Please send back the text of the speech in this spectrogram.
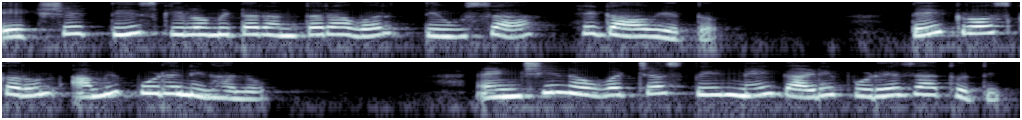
एकशे तीस किलोमीटर अंतरावर तिवसा हे गाव येतं. ते क्रॉस करून आम्ही पुढे निघालो. ऐंशी नव्वदच्या स्पीडने गाडी पुढे जात होती.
